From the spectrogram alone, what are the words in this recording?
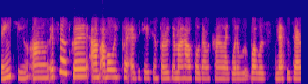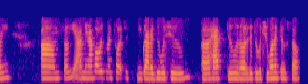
Thank you. Um, it feels good. I've, I've always put education first in my household. That was kind of like what it, what was necessary. Um, so yeah, I mean, I've always been taught just you got to do what you uh, have to do in order to do what you want to do. So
